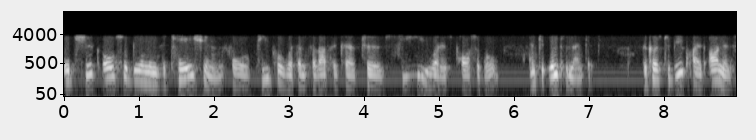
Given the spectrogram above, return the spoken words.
it should also be an invitation for people within South Africa to see what is possible and to implement it. Because to be quite honest,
